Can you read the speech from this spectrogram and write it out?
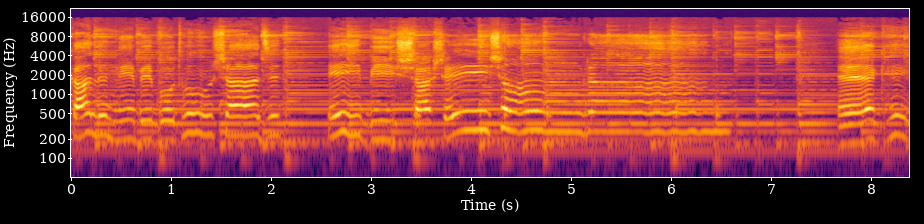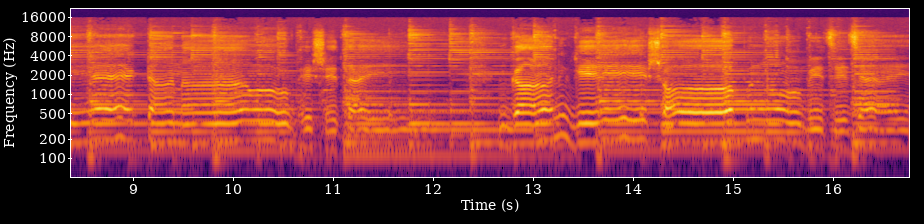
কাল নেবে বধূ সাজ, এই বিশ্বাসেই সংগ্রাম। একঘে এক টানা ও ভেসে তাই, গান গে স্বপ্ন বেঁচে যায়।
